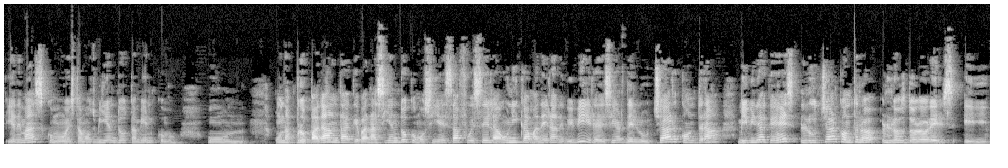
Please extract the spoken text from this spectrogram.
Y además, como estamos viendo también como una propaganda que van haciendo como si esa fuese la única manera de vivir, es decir, de luchar contra mi vida, que es luchar contra los dolores. Y,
